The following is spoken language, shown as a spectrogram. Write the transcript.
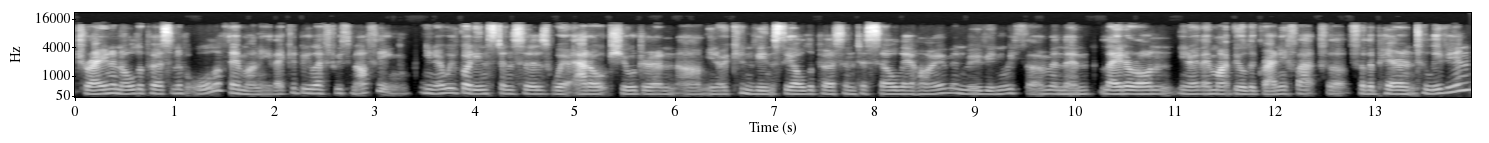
drain an older person of all of their money. They could be left with nothing. You know, we've got instances where adult children, um, you know, convince the older person to sell their home and move in with them, and then later on, you know, they might build a granny flat for for the parent to live in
